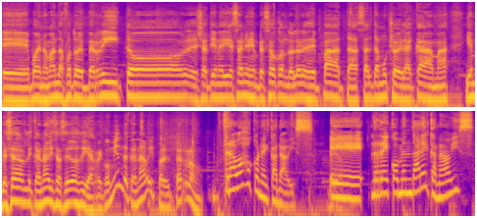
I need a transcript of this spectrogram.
eh, bueno, manda foto de perrito, ya tiene 10 años y empezó con dolores de pata, salta mucho de la cama y empecé a darle cannabis hace dos días. ¿Recomienda cannabis para el perro? Trabajo con el cannabis. Eh, recomendar el cannabis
